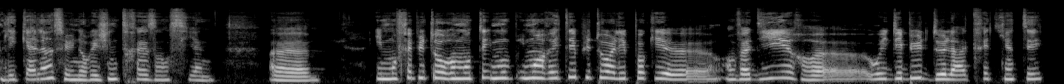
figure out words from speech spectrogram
Les câlins, c'est une origine très ancienne. Euh, ils m'ont fait plutôt remonter, ils m'ont arrêté plutôt à l'époque, euh, on va dire, euh, au début de la chrétienté,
